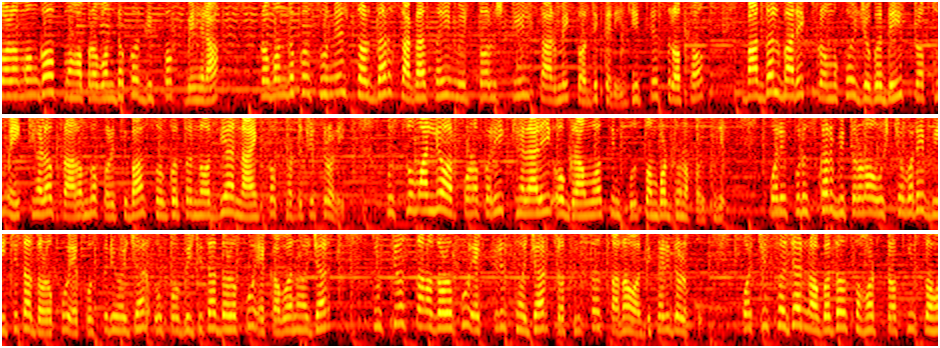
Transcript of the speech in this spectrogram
कलमंग महाप्रबंधक दीपक बेहरा प्रबंधक सुनील सरदार सागासाही मित्तल स्टील कार्मिक अधिकारी जितेश रथ ବାଦଲ ବାରିକ ପ୍ରମୁଖ ଯୋଗଦେଇ ପ୍ରଥମେ ଖେଳ ପ୍ରାରମ୍ଭ କରିଥିବା ସ୍ୱର୍ଗତ ନଦିଆ ନାୟକଙ୍କ ଫଟୋଚିତ୍ରରେ ପୁଷ୍ପମାଲ୍ୟ ଅର୍ପଣ କରି ଖେଳାଳି ଓ ଗ୍ରାମବାସୀଙ୍କୁ ସମ୍ବର୍ଦ୍ଧନ କରିଥିଲେ ପରେ ପୁରସ୍କାର ବିତରଣ ଉତ୍ସବରେ ବିଜେତା ଦଳକୁ ଏକସ୍ତରୀ ହଜାର ଉପବିଜେତା ଦଳକୁ ଏକାବନ ହଜାର ତୃତୀୟ ସ୍ଥାନ ଦଳକୁ ଏକତିରିଶ ହଜାର ଚତୁର୍ଥ ସ୍ଥାନ ଅଧିକାରୀ ଦଳକୁ ପଚିଶ ହଜାର ନଗଦ ସହ ଟ୍ରଫି ସହ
